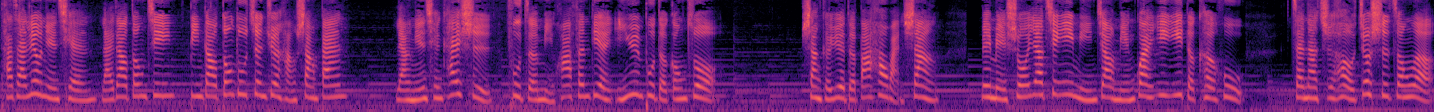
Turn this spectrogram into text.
他在六年前来到东京，并到东都证券行上班。两年前开始负责米花分店营运部的工作。上个月的八号晚上，妹妹说要见一名叫棉冠一一的客户，在那之后就失踪了。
